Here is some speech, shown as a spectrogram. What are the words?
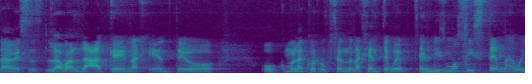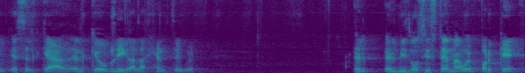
a veces la maldad que hay en la gente o, o como la corrupción de la gente, güey, el mismo sistema, güey, es el que, ha- el que obliga a la gente, güey. El, el mismo sistema, güey, porque...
